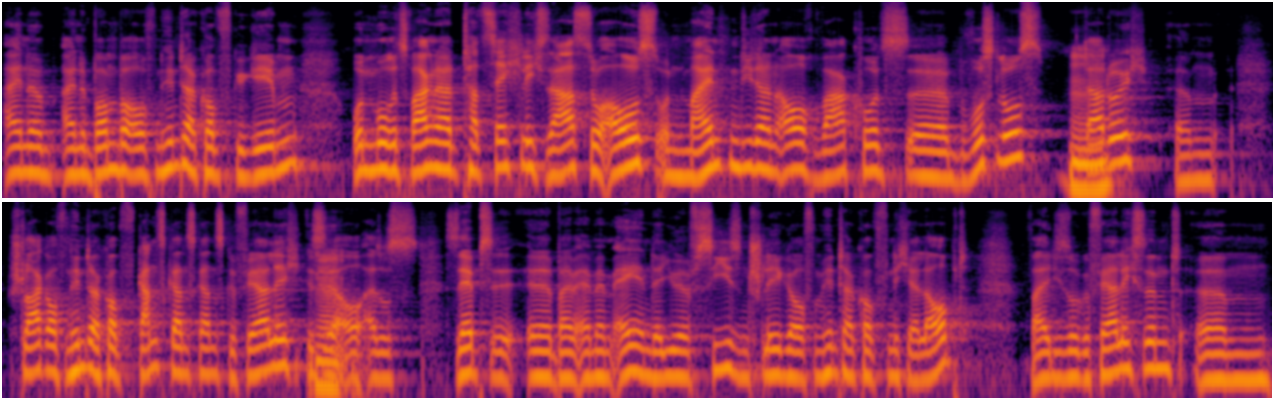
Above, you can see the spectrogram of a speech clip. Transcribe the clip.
eine, eine Bombe auf den Hinterkopf gegeben. Und Moritz Wagner tatsächlich sah es so aus und meinten die dann auch, war kurz äh, bewusstlos mhm. dadurch. Ähm, Schlag auf den Hinterkopf ganz, ganz, ganz gefährlich. Ist ja, ja auch, also selbst äh, beim MMA in der UFC sind Schläge auf dem Hinterkopf nicht erlaubt, weil die so gefährlich sind. Ähm,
